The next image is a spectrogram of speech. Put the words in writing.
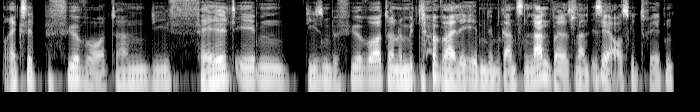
Brexit-Befürwortern, die fällt eben diesen Befürwortern und mittlerweile eben dem ganzen Land, weil das Land ist ja ausgetreten,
